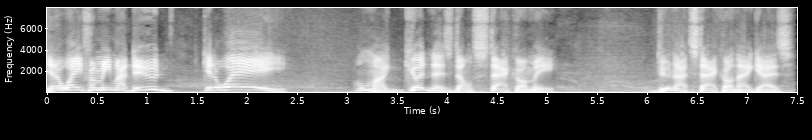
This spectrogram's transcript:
Get away from me, my dude. Get away. Oh my goodness, don't stack on me. Do not stack on that, guys.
